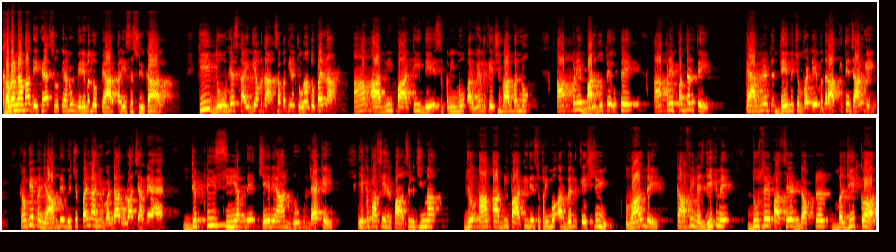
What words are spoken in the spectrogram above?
ਖਬਰਨਾਮਾ ਦੇਖ ਰਿਹਾ ਸਰੋਤਿਆਂ ਨੂੰ, ਮੇਰੇ ਵੱਲੋਂ ਪਿਆਰ ਭਰੀ ਸਤਿ ਸ੍ਰੀ ਅਕਾਲ। ਕਿ 2027 ਦੀਆਂ ਵਿਧਾਨ ਸਭਾ ਦੀਆਂ ਚੋਣਾਂ ਤੋਂ ਪਹਿਲਾਂ ਆਮ ਆਦਮੀ ਪਾਰਟੀ ਦੇ ਸੁਪਰੀਮੋ ਅਰਵਿੰਦ ਕੇਜਰੀਵਾਲ ਵੱਲੋਂ ਆਪਣੇ ਬਲਬੂਤੇ ਉੱਤੇ, ਆਪਣੇ ਪੱਧਰ ਤੇ ਕੈਬਨਿਟ ਦੇ ਵਿੱਚ ਵੱਡੇ ਬਦਲਾਅ ਕੀਤੇ ਜਾਣਗੇ? ਕਿਉਂਕਿ ਪੰਜਾਬ ਦੇ ਵਿੱਚ ਪਹਿਲਾਂ ਹੀ ਵੱਡਾ ਰੋਲਾ ਚੱਲ ਰਿਹਾ ਹੈ। ਡਿਪਟੀ ਸੀਐਮ ਦੇ ਚਿਹਰਿਆਂ ਨੂੰ ਲੈ ਕੇ ਇੱਕ ਪਾਸੇ ਹਰਪਾਲ ਸਿੰਘ ਚੀਮਾ, ਜੋ ਆਮ ਆਦਮੀ ਪਾਰਟੀ ਦੇ ਸੁਪਰੀਮੋ ਅਰਵਿੰਦ ਕੇਜਰੀ ਕੇਜਰੀਵਾਲ ਦੇ ਕਾਫੀ ਨਜ਼ਦੀਕ ਨੇ। ਦੂਸਰੇ ਪਾਸੇ ਡਾਕਟਰ ਬਲਜੀਤ ਕੌਰ,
